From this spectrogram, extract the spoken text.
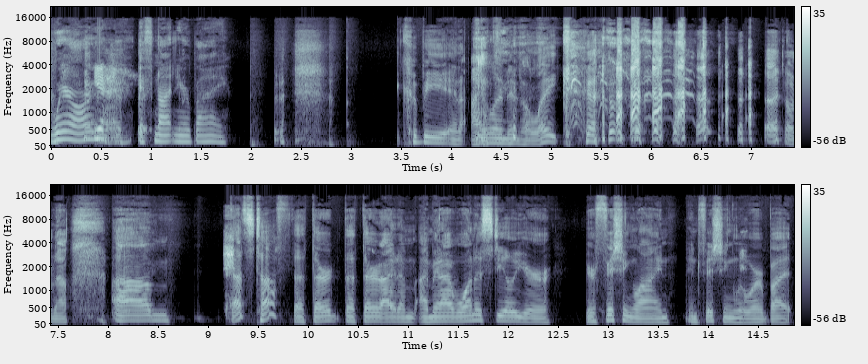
Where are Yeah. you if not nearby? it could be an island in a lake. I don't know. Um, that's tough. The third, the third item. I mean, I want to steal your your fishing line and fishing lure, but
